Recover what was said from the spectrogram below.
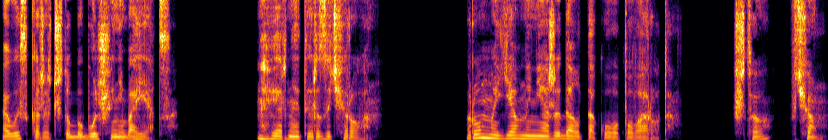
а выскажет, чтобы больше не бояться. Наверное, ты разочарован. Рома явно не ожидал такого поворота. Что? В чем?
